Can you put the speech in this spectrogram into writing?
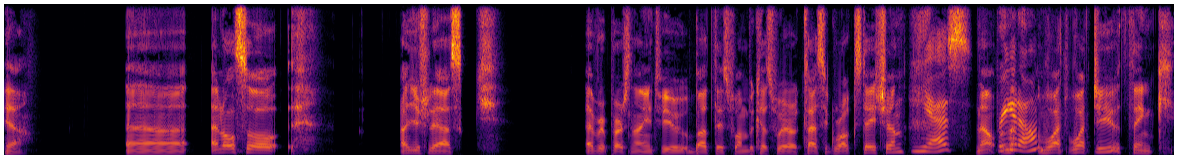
Yeah. Uh, and also, I usually ask every person I interview about this one because we're a classic rock station. Yes. Now, Bring it on. What What do you think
